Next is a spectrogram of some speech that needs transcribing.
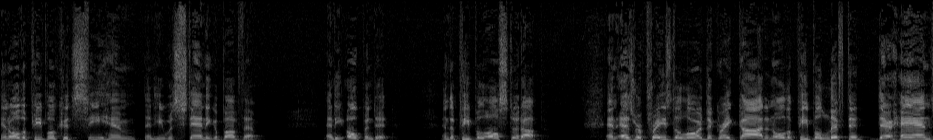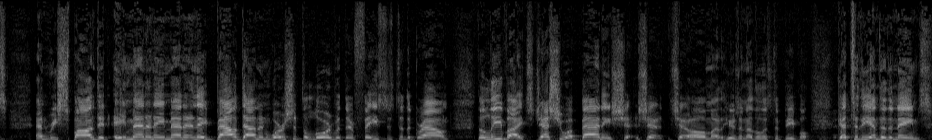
and all the people could see him, and he was standing above them. And he opened it, and the people all stood up. And Ezra praised the Lord, the great God, and all the people lifted their hands and responded, Amen and Amen. And they bowed down and worshiped the Lord with their faces to the ground. The Levites, Jeshua, Bani, She- She- She- oh my, here's another list of people. Get to the end of the names.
